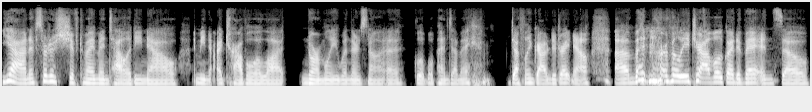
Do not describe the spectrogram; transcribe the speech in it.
Yeah. And I've sort of shifted my mentality now. I mean, I travel a lot normally when there's not a global pandemic. Definitely grounded right now, um, but normally travel quite a bit. And so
